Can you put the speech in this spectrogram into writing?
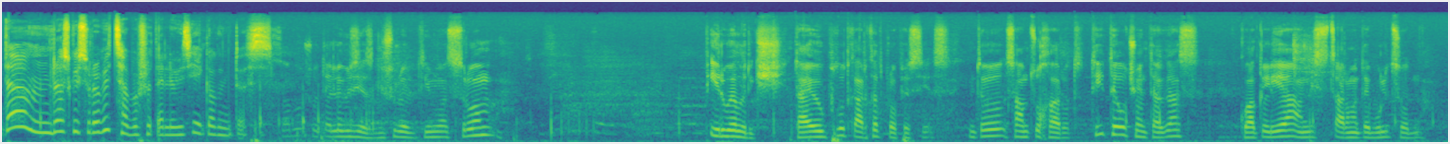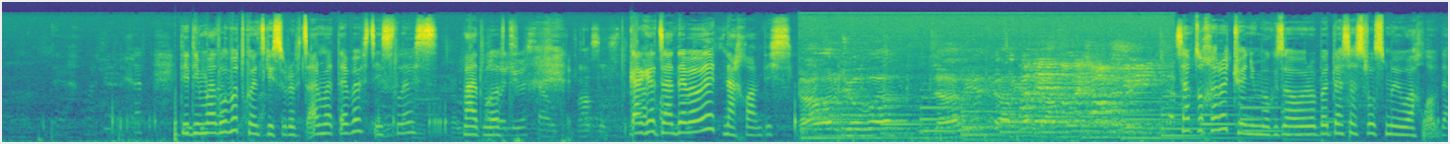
და რას გისურვებით საბავშვო ტელევიზია იკოგნიტოს? საბავშვო ტელევიზიას გისურვებით იმას, რომ პირველ რიგში დაეუფლოთ კარგად პროფესიას. იმიტომ სამწუხაროდ თითოეულ ჩვენთაგანს გვაკლია ამის წარმატებული ცოდნა. დიდი მადლობა თქვენს გისურვებთ წარმატებებს, წინსვლებს. მადლობთ. კარგად ზანდებოდეთ ნახვამდის. გამარჯობა. ძალიან კარგად გამარჯობა. სამწუხაროდ ჩვენი მოგზაურობა დასასრულს მიუახლოვდა.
